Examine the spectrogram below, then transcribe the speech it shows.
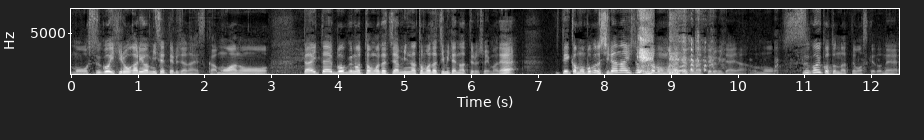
もうすごい広がりを見せてるじゃないですか。もうあの、大体僕の友達はみんな友達みたいになってるでしょ、今ね。っていうかもう僕の知らない人とももう仲良くなってるみたいな。もう、すごいことになってますけどね。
